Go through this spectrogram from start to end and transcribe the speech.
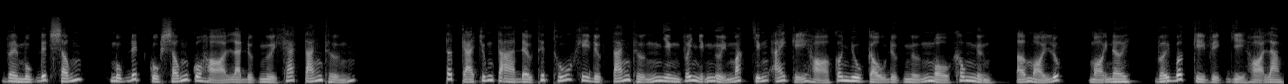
Về mục đích sống, Mục đích cuộc sống của họ là được người khác tán thưởng. Tất cả chúng ta đều thích thú khi được tán thưởng nhưng với những người mắc chứng ái kỷ họ có nhu cầu được ngưỡng mộ không ngừng, ở mọi lúc, mọi nơi, với bất kỳ việc gì họ làm.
